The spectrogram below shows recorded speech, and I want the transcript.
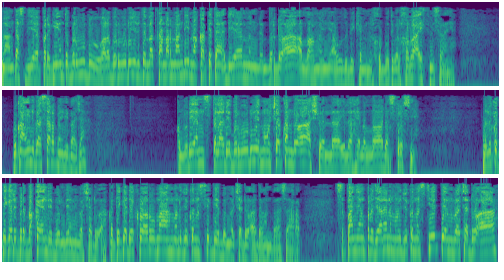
lantas dia pergi untuk berwudu. Kalau berwudu di tempat kamar mandi, maka kita dia berdoa Allahumma inni a'udzubika minal khubuthi wal khaba'ith misalnya. Bukan ini bahasa Arab yang dibaca. Kemudian setelah dia berwudu dia mengucapkan doa asyhadu ilaha illallah dan seterusnya. Lalu ketika dia berpakaian dia, dia membaca doa. Ketika dia keluar rumah menuju ke masjid dia membaca doa dengan bahasa Arab. Sepanjang perjalanan menuju ke masjid dia membaca doa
